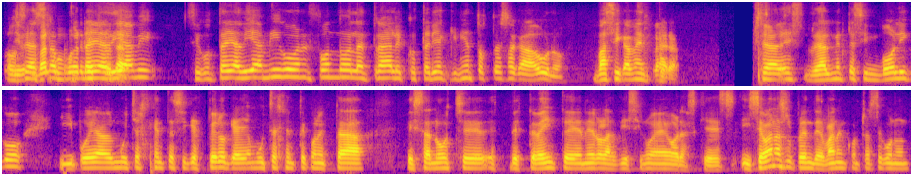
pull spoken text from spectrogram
O sea, a si juntáis a 10 amigos, en el fondo la entrada les costaría 500 pesos a cada uno, básicamente. Claro. O sea, es realmente simbólico y puede haber mucha gente, así que espero que haya mucha gente conectada esa noche de este 20 de enero a las 19 horas, que es, y se van a sorprender, van a encontrarse con un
